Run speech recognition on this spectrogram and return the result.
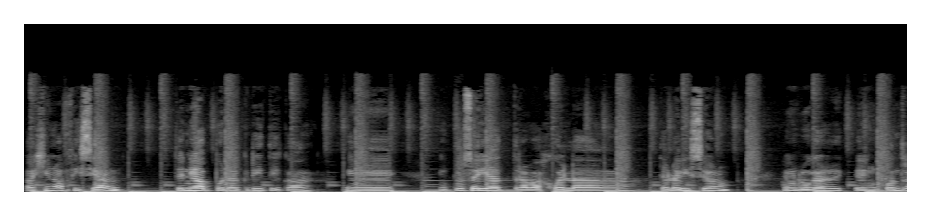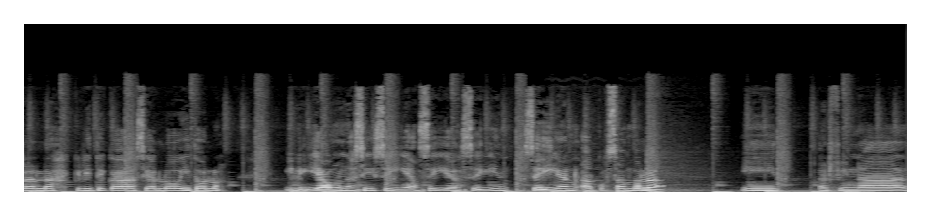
página oficial, tenía pura crítica. Eh, incluso ella trabajó en la televisión en un lugar en contra de las críticas hacia los ídolos y, aún así seguían, seguían, seguían, acosándola y al final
